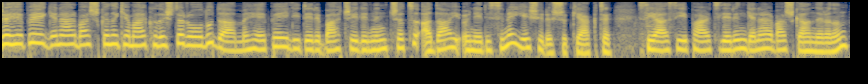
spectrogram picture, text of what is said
CHP Genel Başkanı Kemal Kılıçdaroğlu da MHP lideri Bahçeli'nin çatı aday önerisine yeşil ışık yaktı. Siyasi partilerin genel başkanlarının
